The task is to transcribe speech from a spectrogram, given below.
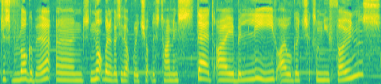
just vlog a bit and not going to go to the upgrade shop this time. Instead, I believe I will go check some new phones.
